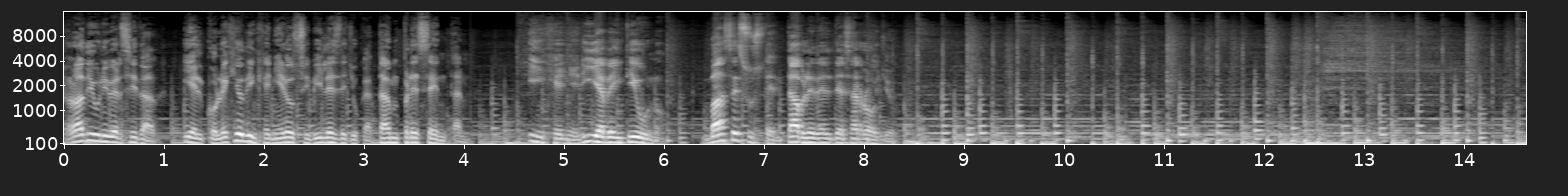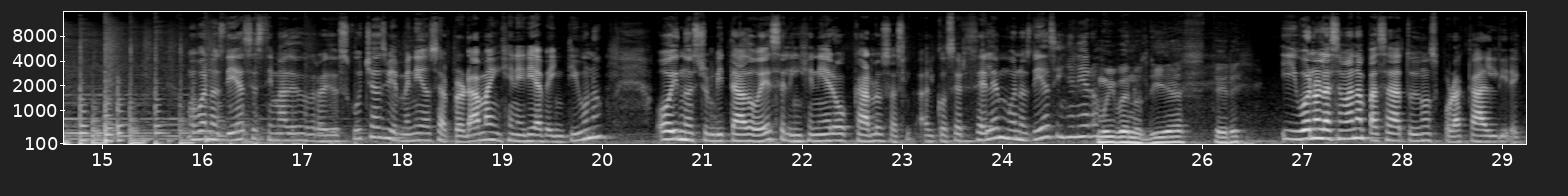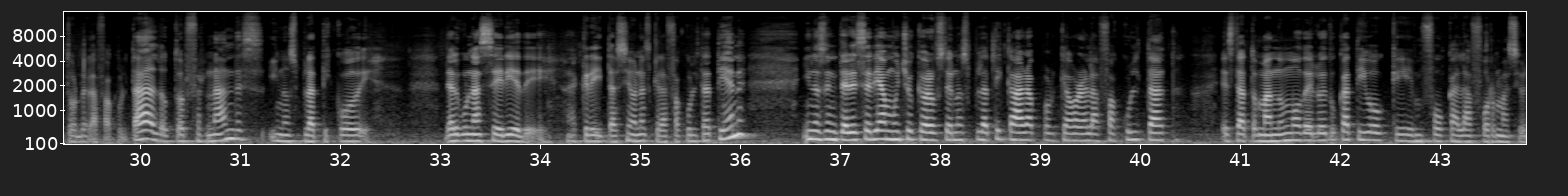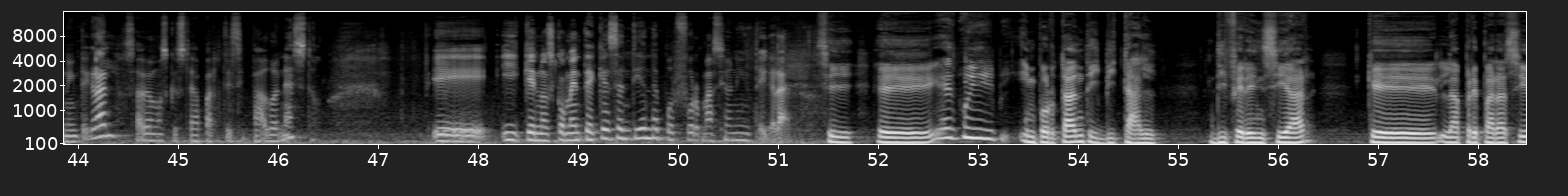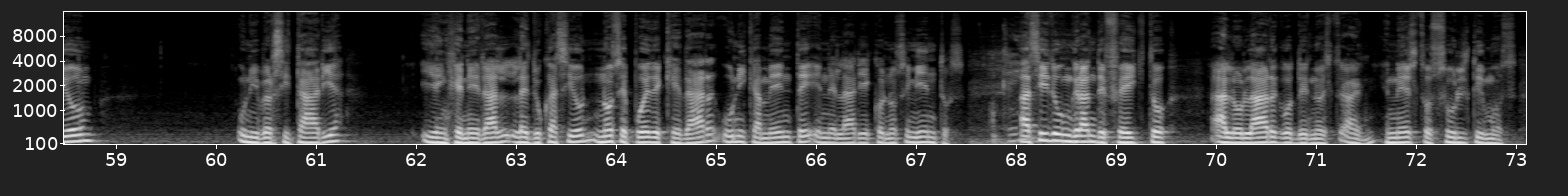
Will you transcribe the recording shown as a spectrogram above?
Radio Universidad y el Colegio de Ingenieros Civiles de Yucatán presentan Ingeniería 21, base sustentable del desarrollo. Muy buenos días, estimados radioescuchas. Bienvenidos al programa Ingeniería 21. Hoy nuestro invitado es el ingeniero Carlos Alcocer Celem. Buenos días, ingeniero. Muy buenos días, Tere. Y bueno, la semana pasada tuvimos por acá al director de la facultad, el doctor Fernández, y nos platicó de, alguna serie de acreditaciones que la facultad tiene. Y nos interesaría mucho que ahora usted nos platicara, porque ahora la facultad está tomando un modelo educativo que enfoca la formación integral. Sabemos que usted ha participado en esto. Eh, y que nos comente qué se entiende por formación integral. Sí, eh, es muy importante y vital diferenciar que la preparación universitaria y en general la educación no se puede quedar únicamente en el área de conocimientos. Ha sido un gran defecto a lo largo de nuestra, en estos últimos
